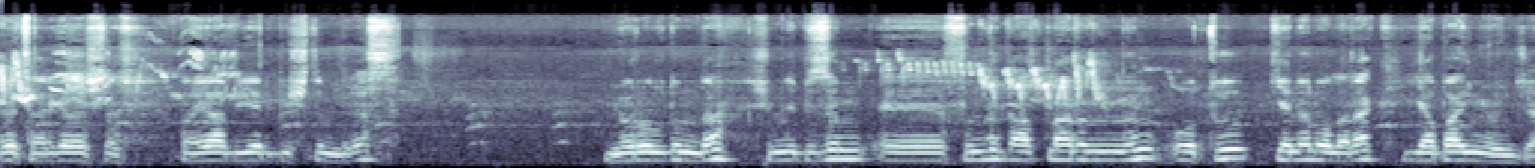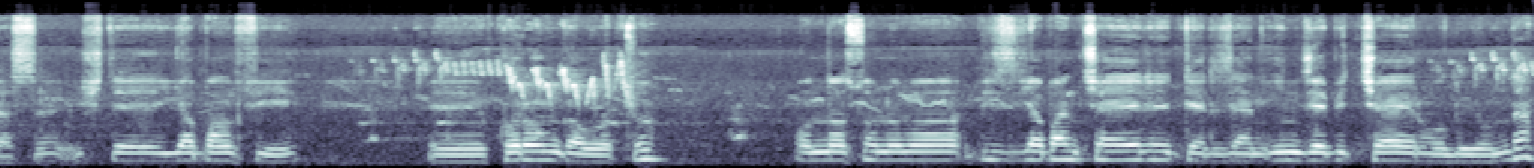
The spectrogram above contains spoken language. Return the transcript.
Evet arkadaşlar bayağı bir yer biçtim biraz. Yoruldum da. Şimdi bizim e, fındık altlarının otu genel olarak yaban yoncası, işte yaban fiği, e, koronga otu. Ondan sonra ama biz yaban çayırı deriz yani ince bir çayır oluyor onda.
